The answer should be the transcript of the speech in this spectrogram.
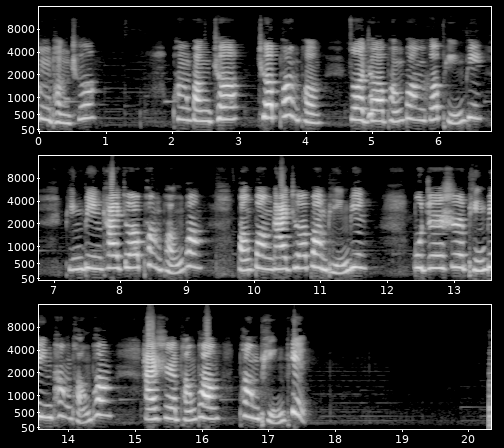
碰碰车。碰碰车车碰碰坐着鹏鹏和平平平平开车碰鹏鹏鹏鹏开车碰平平。不知是平平碰鹏鹏还是鹏鹏碰平平。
